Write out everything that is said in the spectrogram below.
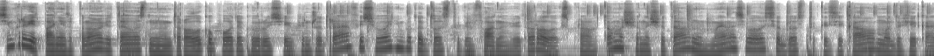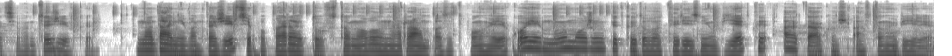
Всім привіт, пані та панове, вітаю вас на відеоролику по такої Русі Драйв, і сьогодні буде досить таки фановий відеоролик. Справа в тому, що нещодавно в мене з'явилася досить таки цікава модифікація вантажівки. На даній вантажівці попереду встановлена рампа, за допомогою якої ми можемо підкидувати різні об'єкти, а також автомобілі.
